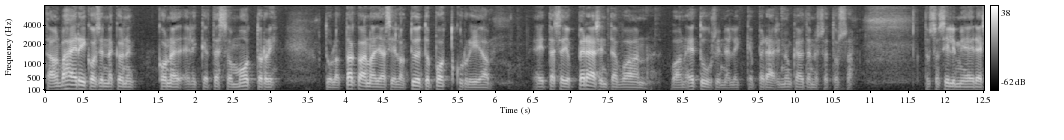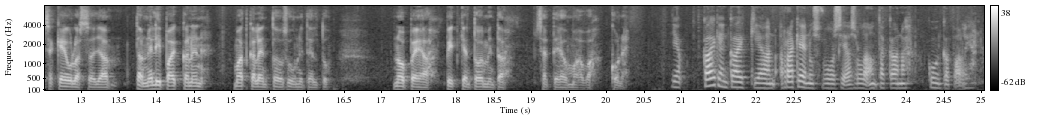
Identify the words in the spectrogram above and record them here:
tämä on vähän erikoisen näköinen kone, eli tässä on moottori tuolla takana ja siellä on työntöpotkuri ja ei, tässä ei ole peräisintä, vaan, vaan etuusin, eli peräisin on käytännössä tuossa tuossa silmien edessä keulassa. Ja tämä on nelipaikkainen matkalentoon suunniteltu nopea, pitkän toimintasäteen omaava kone. Ja kaiken kaikkiaan rakennusvuosia sulla on takana kuinka paljon?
